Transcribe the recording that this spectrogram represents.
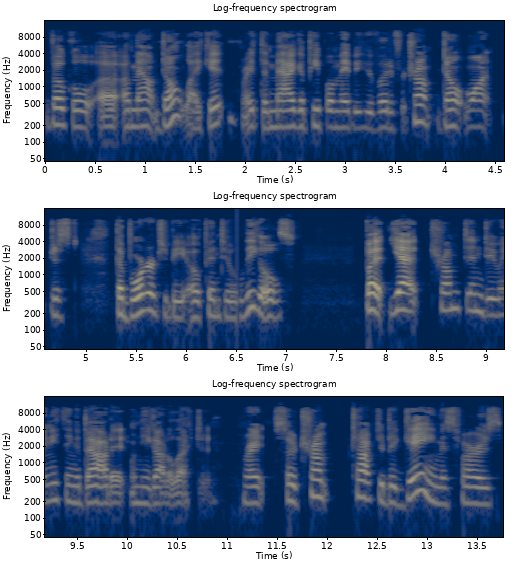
vocal uh, amount don't like it right? The maga people maybe who voted for trump don't want just the border to be open to illegals but yet trump didn't do anything about it when he got elected right? So trump talked a big game as far as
